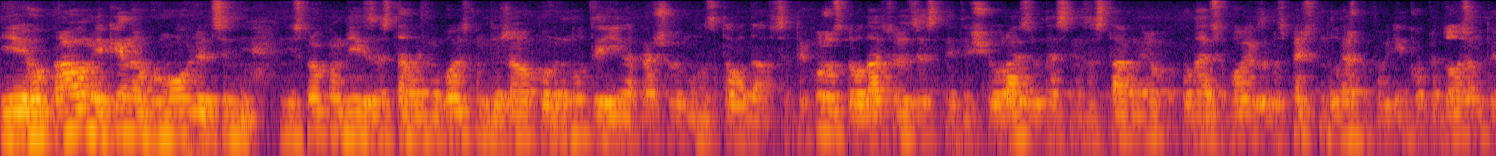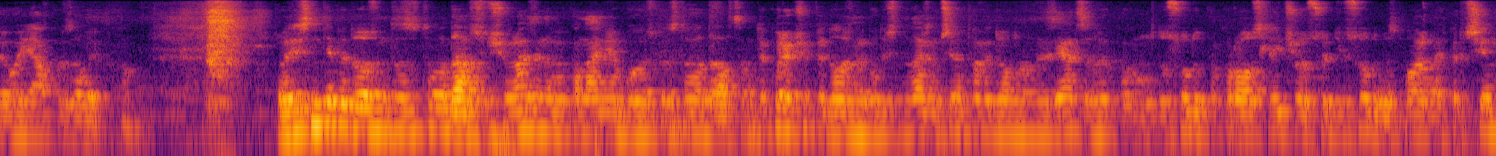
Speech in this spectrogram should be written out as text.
і його правом, яке не обумовлюється ні, строком дії застави, ні обов'язком держави повернути її на першу вимогу заставодавця. Також заставодавцю роз'яснити, що у разі внесення застави на його покладається обов'язок забезпечити належну поведінку підозрюваного та його явку за викликом. Роз'яснити підозрюваного та заставодавцю, що в разі невиконання обов'язку заставодавцем, також якщо підозрюваний, будучи належним чином повідомлено, не з'явиться викликом до суду, прокурора, слідчого, судді суду без поважних причин,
